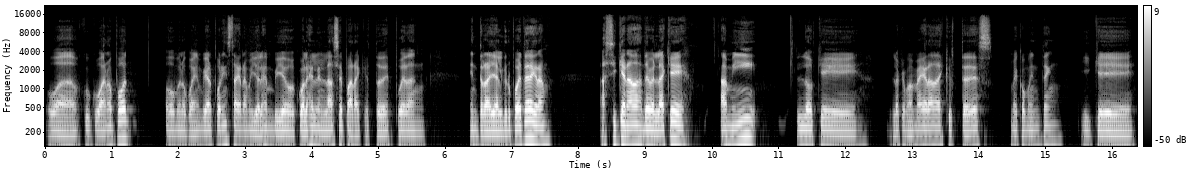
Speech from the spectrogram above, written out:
o a Cucubano Pod, o me lo pueden enviar por Instagram y yo les envío cuál es el enlace para que ustedes puedan entrar allá al grupo de Telegram. Así que nada, de verdad que a mí lo que, lo que más me agrada es que ustedes me comenten y que,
